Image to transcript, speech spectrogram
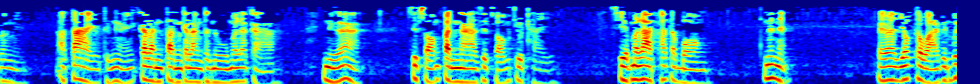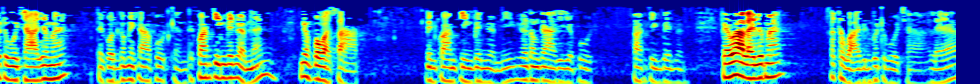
บ้างเนี่ยอาใต้ถึงไหนกาลันตันกาลังธนูมะละกา เหนือ สิบสองปันนาสิบสองจุดไทย เสียมราชพัตบอง นั่นแหละแปลว่ายกถวายเป็นพุทธบูชาใช่ไหมแต่คนก็ไม่กล้าพูดกัน แต่ความจริงเป็นแบบนั้น เรื่องประวัติศาสตร์ เป็นความจริงเป็นแบบนี้ก็ต้องกล้าที่จะพูด ความจริงเป็นแบบแปลว่าอะไรรู้ไหมเขาถวายเป็นพุทธบูชาแล้ว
